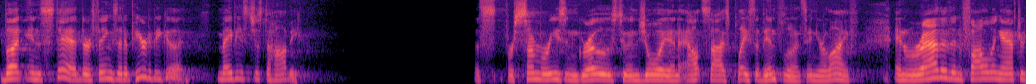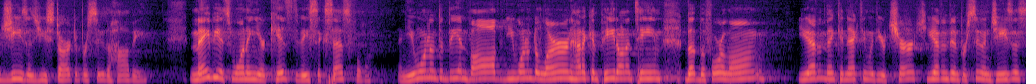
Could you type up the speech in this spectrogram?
but instead, they're things that appear to be good. Maybe it's just a hobby. That for some reason grows to enjoy an outsized place of influence in your life. And rather than following after Jesus, you start to pursue the hobby. Maybe it's wanting your kids to be successful and you want them to be involved, and you want them to learn how to compete on a team, but before long, you haven't been connecting with your church. You haven't been pursuing Jesus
